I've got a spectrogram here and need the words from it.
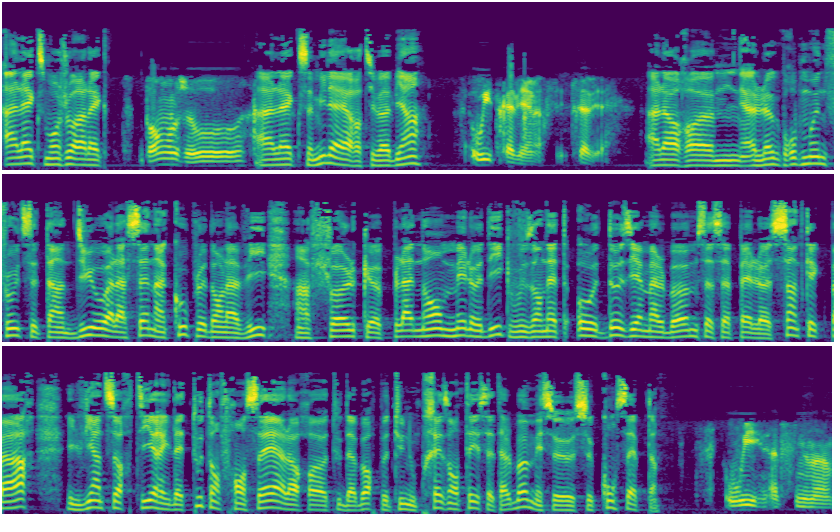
Alex. Bonjour Alex. Bonjour. Alex Miller, tu vas bien? Oui, très bien, merci, très bien. Alors, euh, le groupe Moonfruit, c'est un duo à la scène, un couple dans la vie, un folk planant, mélodique. Vous en êtes au deuxième album, ça s'appelle Sainte quelque part. Il vient de sortir, il est tout en français. Alors, euh, tout d'abord, peux-tu nous présenter cet album et ce, ce concept? Oui, absolument.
